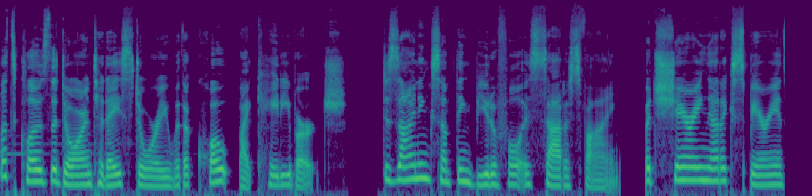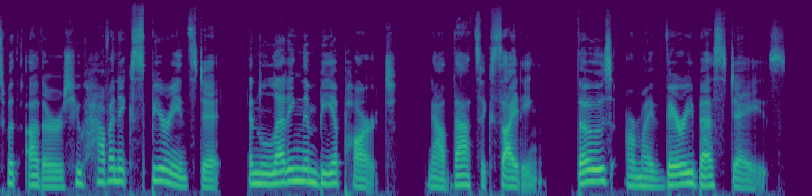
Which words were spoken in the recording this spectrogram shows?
Let's close the door on today's story with a quote by Katie Birch Designing something beautiful is satisfying, but sharing that experience with others who haven't experienced it and letting them be a part, now that's exciting. Those are my very best days.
